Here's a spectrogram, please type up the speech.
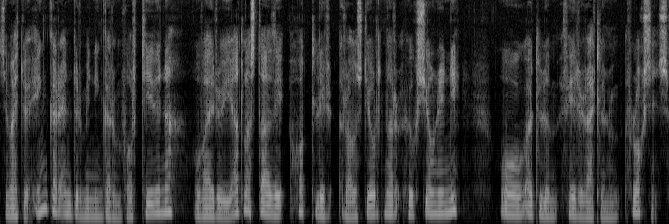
sem ættu engar endurminningar um fortíðina og væru í alla staði hotlir ráðstjórnar hugssjóninni og öllum fyrirætlunum flokksins.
